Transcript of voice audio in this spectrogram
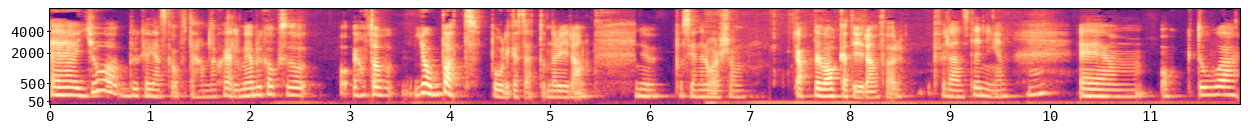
Eh, jag brukar ganska ofta hamna själv, men jag brukar också jag har ofta jobbat på olika sätt under yran. Nu på senare år som ja, bevakat yran för, för Länstidningen. Mm. Ehm, och då,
